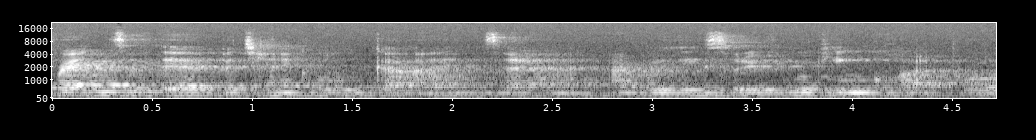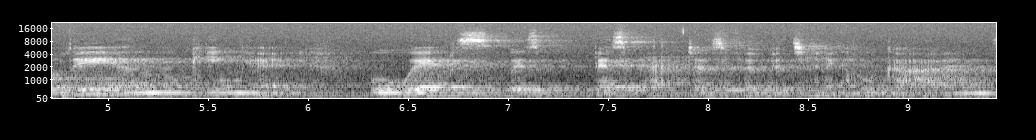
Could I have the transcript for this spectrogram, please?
friends of the botanical gardens are, are really sort of looking quite broadly and looking at well where's where's best practice for botanical gardens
